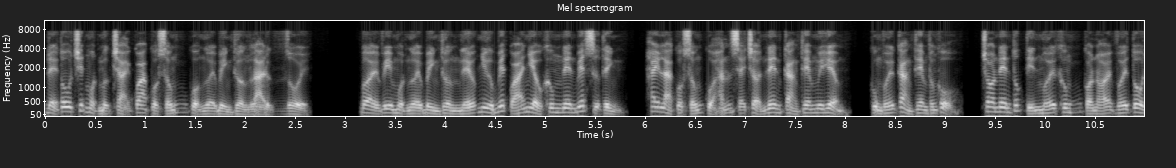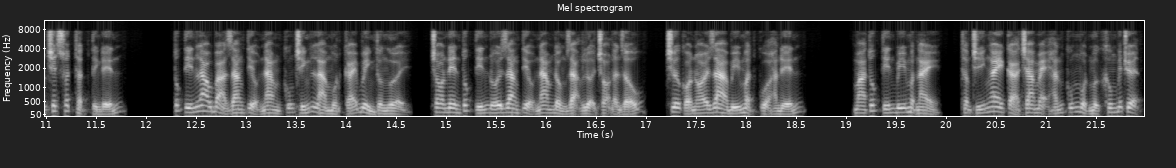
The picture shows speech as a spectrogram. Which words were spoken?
để tô chết một mực trải qua cuộc sống của người bình thường là được rồi. Bởi vì một người bình thường nếu như biết quá nhiều không nên biết sự tình, hay là cuộc sống của hắn sẽ trở nên càng thêm nguy hiểm, cùng với càng thêm thống khổ, cho nên túc tín mới không có nói với tô chết xuất thật tình đến. Túc tín lao bà giang tiểu nam cũng chính là một cái bình thường người cho nên túc tín đối giang tiểu nam đồng dạng lựa chọn ẩn giấu, chưa có nói ra bí mật của hắn đến. Mà túc tín bí mật này, thậm chí ngay cả cha mẹ hắn cũng một mực không biết chuyện,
